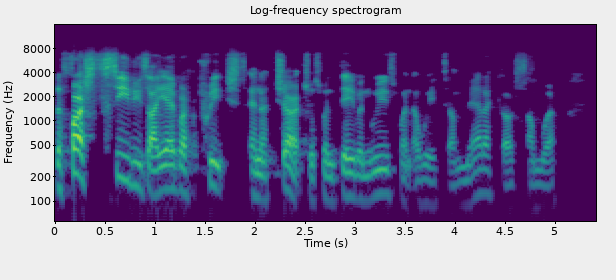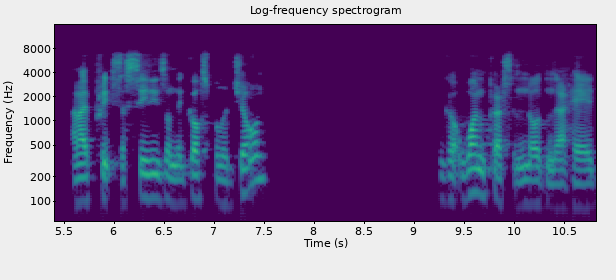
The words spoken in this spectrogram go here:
The first series I ever preached in a church was when David Wees went away to America or somewhere, and I preached a series on the Gospel of John. Got one person nodding their head.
